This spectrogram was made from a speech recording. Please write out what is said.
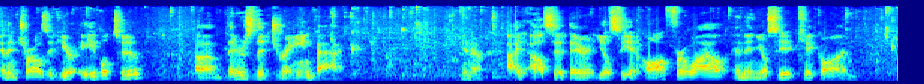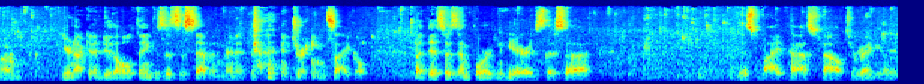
And then Charles, if you're able to, um, there's the drain back. You know, I, will sit there, you'll see it off for a while, and then you'll see it kick on. Um, you're not going to do the whole thing because it's a seven minute drain cycle. But this is important here is this uh, this bypass valve to regulate.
